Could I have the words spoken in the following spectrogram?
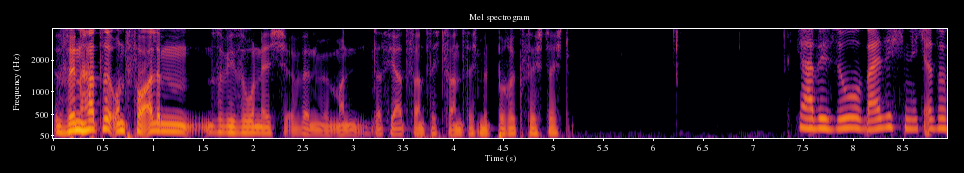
Sinn hatte und vor allem sowieso nicht, wenn man das Jahr 2020 mit berücksichtigt. Ja, wieso? Weiß ich nicht. Also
